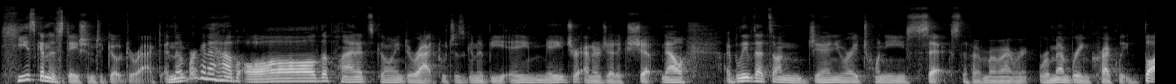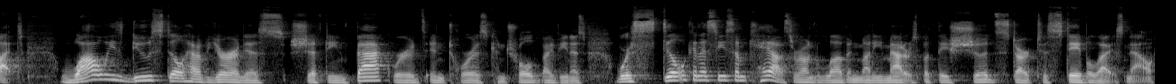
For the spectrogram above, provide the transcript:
he's going to station to go direct. And then we're going to have all the planets going direct, which is going to be a major energetic shift. Now, I believe that's on January 26th, if I'm remember- remembering correctly. But while we do still have Uranus shifting backwards in Taurus, controlled by Venus, we're still going to see some chaos around love and money matters, but they should start to stabilize now.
